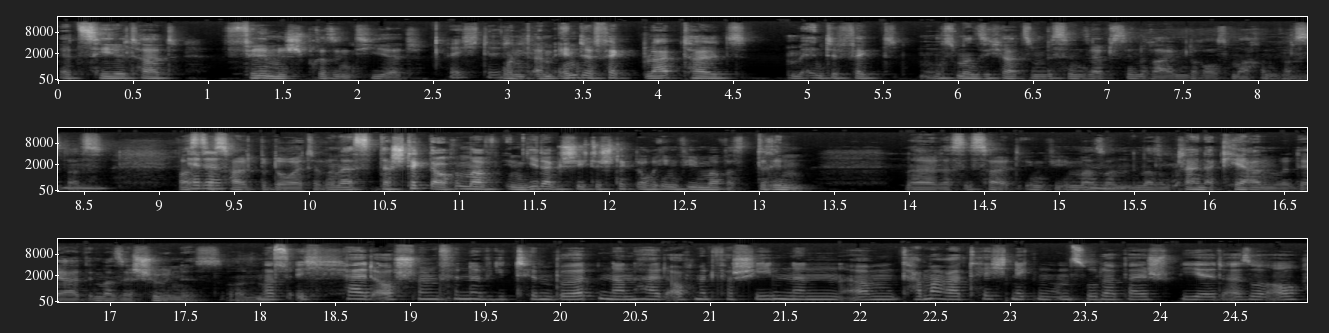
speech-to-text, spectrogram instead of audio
erzählt hat, filmisch präsentiert. Richtig. Und am Endeffekt bleibt halt, im Endeffekt muss man sich halt so ein bisschen selbst den Reim daraus machen, was das, was Ja, das, das- halt bedeutet. Und das, da steckt auch immer, in jeder Geschichte steckt auch irgendwie immer was drin. Na, das ist halt irgendwie immer, so ein, immer so ein kleiner Kern, der halt immer sehr schön ist. Und Was ich halt auch schön finde, wie Tim Burton dann halt auch mit verschiedenen ähm, Kameratechniken und so dabei spielt. Also auch,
